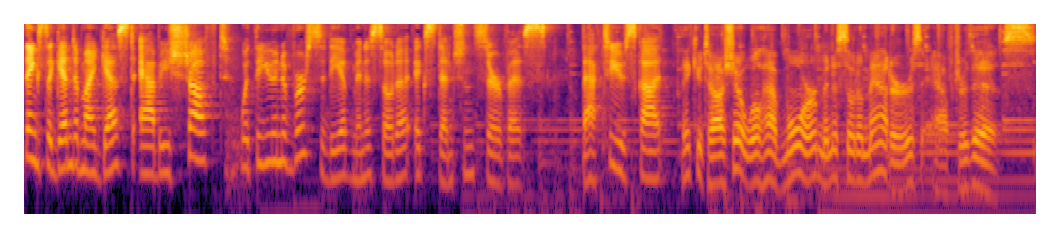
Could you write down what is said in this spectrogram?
Thanks again to my guest, Abby Schuft, with the University of Minnesota Extension Service. Back to you, Scott. Thank you, Tasha. We'll have more Minnesota Matters after this.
